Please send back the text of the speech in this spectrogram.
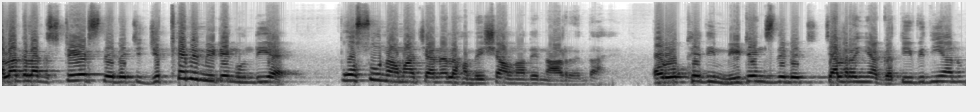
ਅਲੱਗ-ਅਲੱਗ ਸਟੇਟਸ ਦੇ ਵਿੱਚ ਜਿੱਥੇ ਵੀ ਮੀਟਿੰਗ ਹੁੰਦੀ ਹੈ, ਪੋਸੂਨਾਮਾ ਚੈਨਲ ਹਮੇਸ਼ਾ ਉਹਨਾਂ ਦੇ ਨਾਲ ਰਹਿੰਦਾ ਹੈ। ਔਰ ਉੱਥੇ ਦੀ ਮੀਟਿੰਗਸ ਦੇ ਵਿੱਚ ਚੱਲ ਰਹੀਆਂ ਗਤੀਵਿਧੀਆਂ ਨੂੰ,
